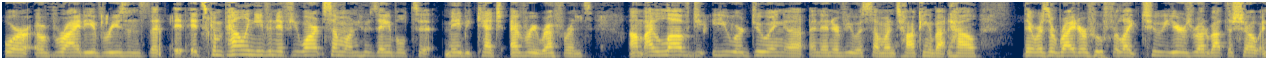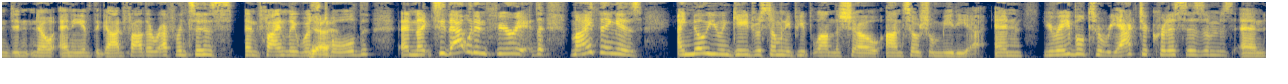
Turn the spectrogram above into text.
or a variety of reasons that it, it's compelling even if you aren't someone who's able to maybe catch every reference. Um, I loved you were doing a, an interview with someone talking about how there was a writer who for like two years wrote about the show and didn't know any of the Godfather references and finally was yeah. told. And like, see, that would infuriate. The, my thing is, I know you engage with so many people on the show on social media and you're able to react to criticisms and,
